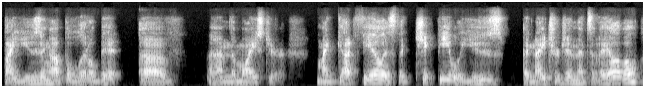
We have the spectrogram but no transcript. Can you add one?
by using up a little bit of um, the moisture. My gut feel is the chickpea will use the nitrogen that's available.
